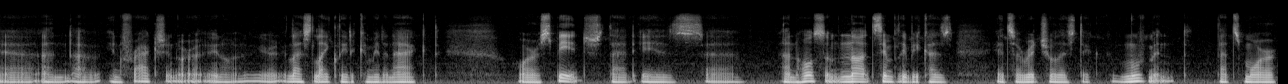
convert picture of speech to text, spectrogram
uh, an uh, infraction, or you know, you're less likely to commit an act or a speech that is uh, unwholesome. Not simply because it's a ritualistic movement. That's more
